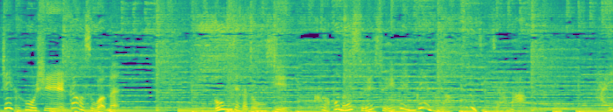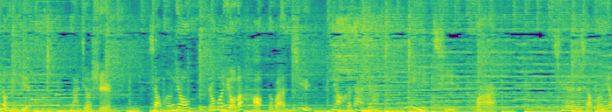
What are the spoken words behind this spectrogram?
这个故事告诉我们，公家的东西可不能随随便便的往自己家拿。还有一点，那就是小朋友如果有了好的玩具，要和大家一起玩。亲爱的小朋友，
